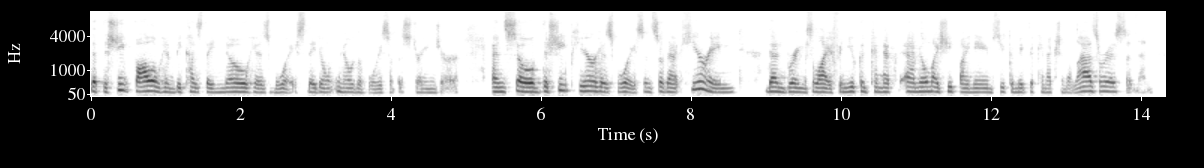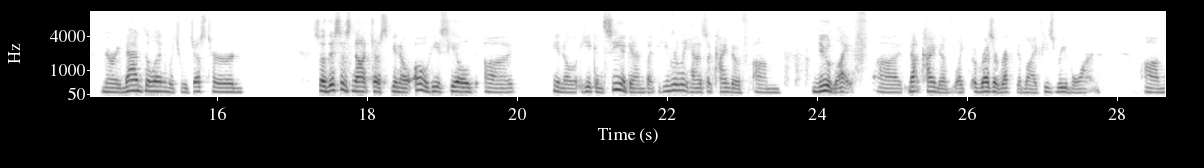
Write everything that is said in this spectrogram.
that the sheep follow him because they know his voice. They don't know the voice of a stranger. And so the sheep hear his voice. And so that hearing then brings life. And you could connect, I know my sheep by name, so you can make the connection to Lazarus and then Mary Magdalene, which we just heard. So this is not just, you know, oh, he's healed, uh, you know, he can see again, but he really has a kind of um, new life, uh, not kind of like a resurrected life. He's reborn um,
